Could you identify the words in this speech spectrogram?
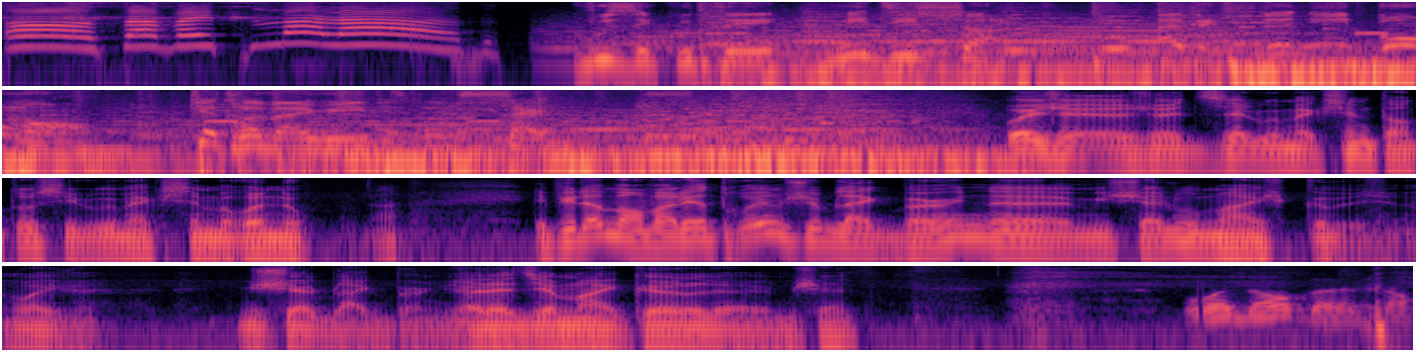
Ah, ça va être malade. Vous écoutez Midi Choc avec Denis Beaumont, 88 7. Oui, je, disais Louis-Maxime, tantôt c'est Louis-Maxime Renault. Et puis là, on va aller retrouver M. Blackburn, euh, Michel ou Mike. Oui, Michel Blackburn. J'allais dire Michael, euh, Michel. Ouais, non, ben non.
